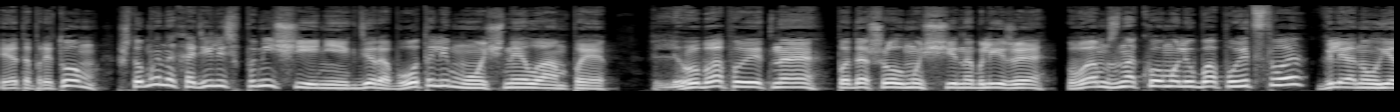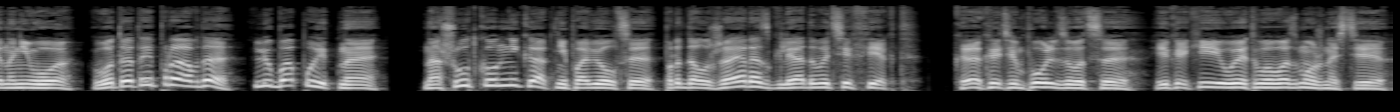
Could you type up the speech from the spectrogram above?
Это при том, что мы находились в помещении, где работали мощные лампы. «Любопытно», – подошел мужчина ближе. «Вам знакомо любопытство?» – глянул я на него. «Вот это и правда, любопытно». На шутку он никак не повелся, продолжая разглядывать эффект. Как этим пользоваться и какие у этого возможности?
